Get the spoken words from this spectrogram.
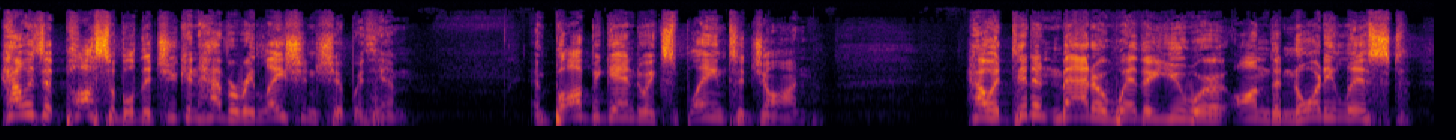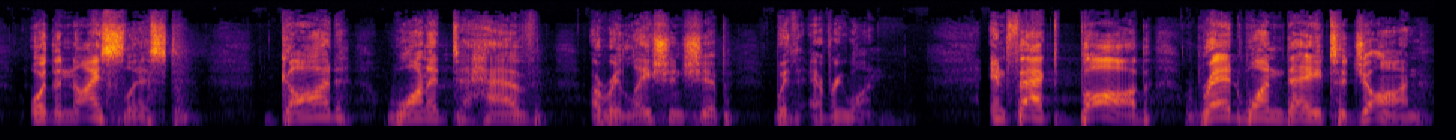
How is it possible that you can have a relationship with him? And Bob began to explain to John how it didn't matter whether you were on the naughty list or the nice list, God wanted to have a relationship with everyone. In fact, Bob read one day to John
